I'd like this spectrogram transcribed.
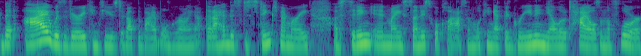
that I was very confused about the Bible growing up. That I have this distinct memory of sitting in my Sunday school class and looking at the green and yellow tiles on the floor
